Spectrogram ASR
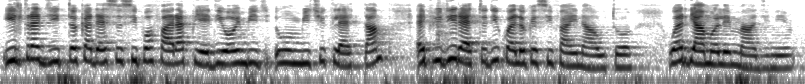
Il tragitto che adesso si può fare a piedi o in, o in bicicletta è più diretto di quello che si fa in auto. Guardiamo le immagini.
